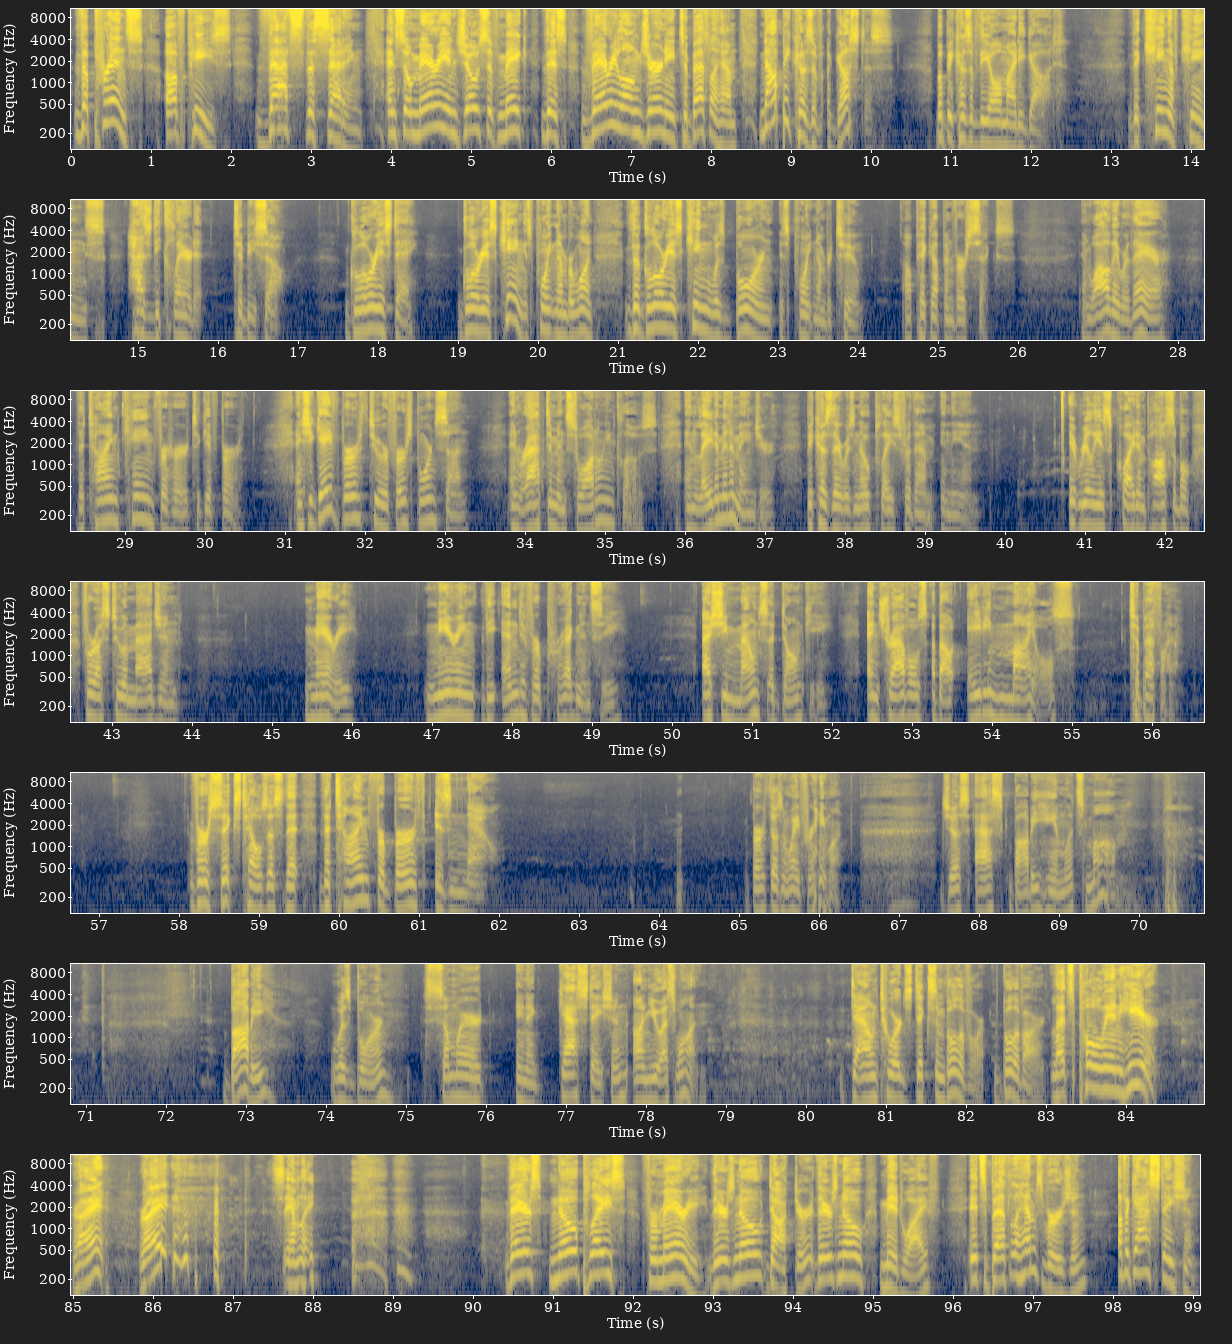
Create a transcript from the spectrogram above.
the Prince of Peace. That's the setting. And so Mary and Joseph make this very long journey to Bethlehem, not because of Augustus, but because of the Almighty God. The King of Kings has declared it to be so. Glorious day. Glorious King is point number one. The glorious King was born is point number two. I'll pick up in verse six. And while they were there, the time came for her to give birth. And she gave birth to her firstborn son and wrapped him in swaddling clothes and laid him in a manger because there was no place for them in the inn. It really is quite impossible for us to imagine Mary nearing the end of her pregnancy as she mounts a donkey and travels about 80 miles to Bethlehem. Verse 6 tells us that the time for birth is now. Birth doesn't wait for anyone. Just ask Bobby Hamlet's mom. Bobby was born somewhere in a gas station on US 1 down towards Dixon Boulevard. Boulevard. Let's pull in here, right? Right? Sam? There's no place for Mary. There's no doctor. There's no midwife. It's Bethlehem's version of a gas station.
